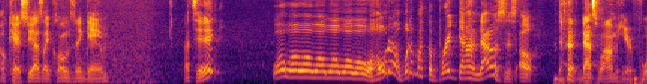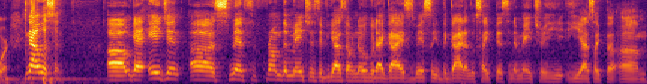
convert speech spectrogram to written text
Okay, so he has like clones in the game. That's it? Whoa, whoa, whoa, whoa, whoa, whoa, whoa. Hold up. What about the breakdown analysis? Oh, that's what I'm here for. Now, listen. Uh, we got Agent uh, Smith from The Matrix. If you guys don't know who that guy is, he's basically the guy that looks like this in The Matrix. He, he has like the um,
